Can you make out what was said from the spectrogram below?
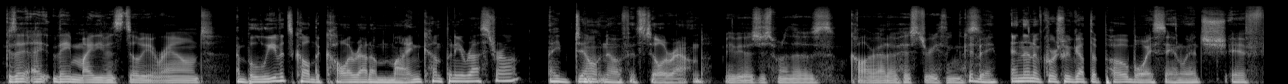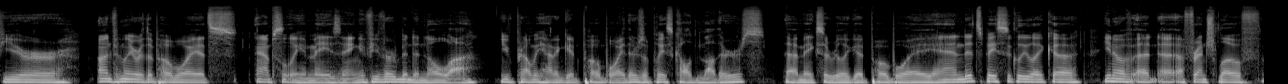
because I, I, they might even still be around. I believe it's called the Colorado Mine Company restaurant. I don't know if it's still around. Maybe it was just one of those Colorado history things. Could be. And then, of course, we've got the po' boy sandwich. If you're unfamiliar with the po' boy, it's absolutely amazing. If you've ever been to NOLA, you've probably had a good po' boy. There's a place called Mother's that makes a really good po' boy, and it's basically like a you know a, a French loaf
